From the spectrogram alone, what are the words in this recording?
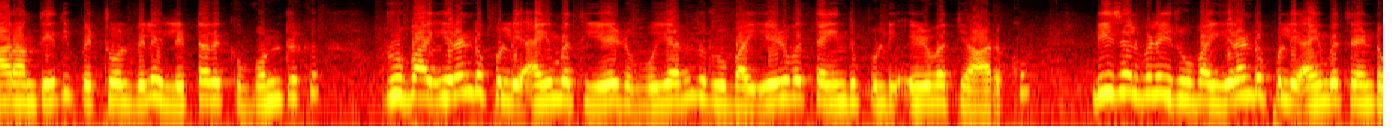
ஆறாம் தேதி பெட்ரோல் விலை லிட்டருக்கு ஒன்றுக்கு ரூபாய் இரண்டு புள்ளி ஐம்பத்தி ஏழு உயர்ந்து ரூபாய் எழுபத்தி ஐந்து புள்ளி எழுபத்தி ஆறுக்கும் டீசல் விலை ரூபாய் இரண்டு புள்ளி ஐம்பத்தி ரெண்டு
